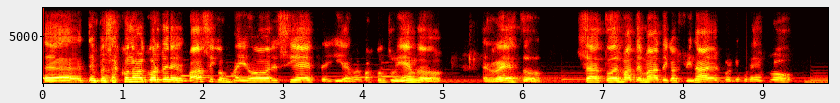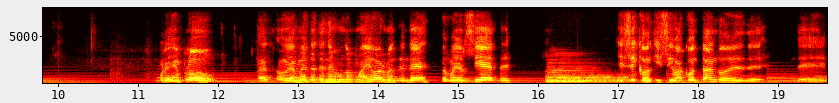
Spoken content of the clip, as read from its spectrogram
eh, empezás con los acordes básicos mayores, siete, y después vas construyendo el resto. O sea, todo es matemática al final, porque por ejemplo, por ejemplo, obviamente tenés un do mayor, ¿me entendés? Do mayor 7. Y si, y si vas contando de, de, de,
